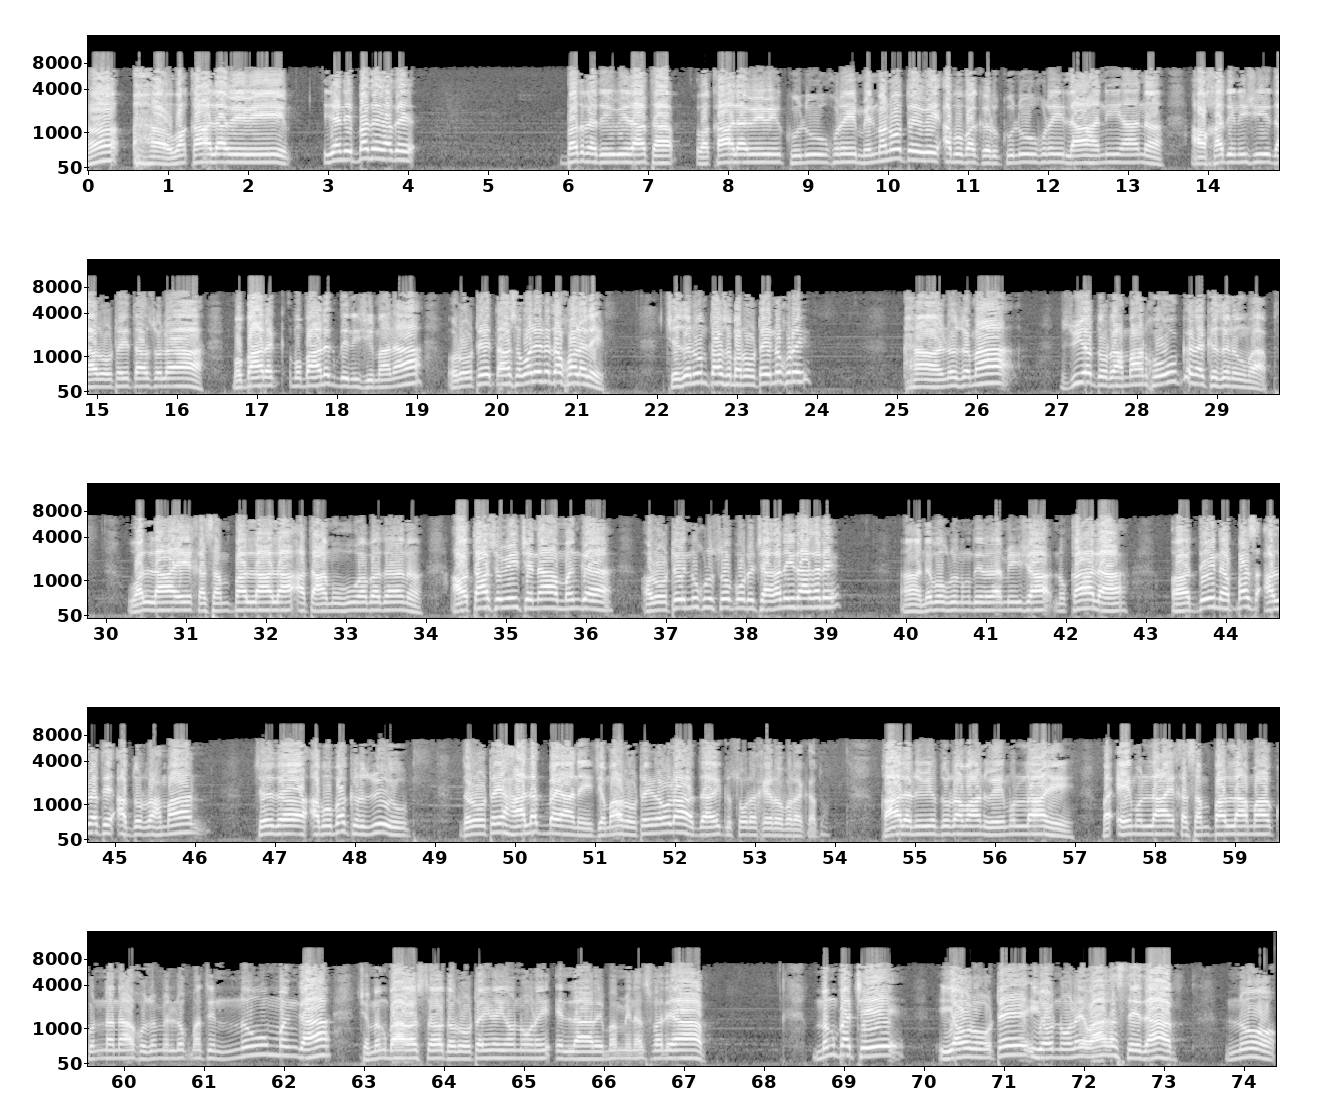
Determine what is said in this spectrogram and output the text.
ها وقال وی وی یعنی بدر ده بدر دی وی راتا وقال وی وی کلو خری ملمنو ته وی ابو بکر کلو خری لاهنی انا او خد نشی دا روټه تاسو لا مبارک مبارک دی نشی معنا روټه تاسو ولې نه دا خوړلې چې زنوم تاسو به روټه نه خوري نو زما زوی عبد الرحمن خو کنه کزنو ما والله قسم په الله لا اطعمه ابدا او تاسو وی چې نه منګه روټي نخرو سو پورې چاغه نه راغله ا نه بوغلو موږ دې رامیشا نو قالا دین پس حضرت عبدالرحمن چې د ابوبکر زویو د روټي حالت بیانې چې ما روټي رولا دای کو سوره خیر او برکتو قال نبی عبد الرحمن ویم الله و ایم الله قسم په الله ما كنا ناخذ من لقمه نو منګه چې موږ باغستو د روټۍ نه یو نونې الا رب من اسفلیا موږ بچي یو روټه یو نوړې واغستې دا نو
